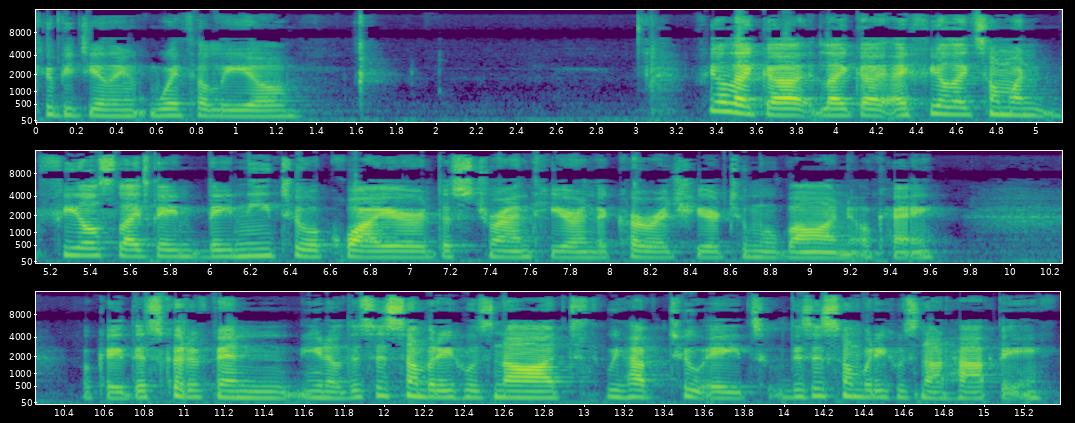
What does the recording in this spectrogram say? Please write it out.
Could be dealing with a Leo feel like a, like a, I feel like someone feels like they, they need to acquire the strength here and the courage here to move on. Okay. Okay. This could have been, you know, this is somebody who's not, we have two eights. This is somebody who's not happy.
